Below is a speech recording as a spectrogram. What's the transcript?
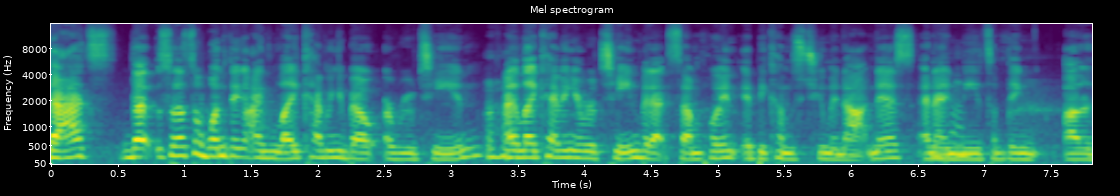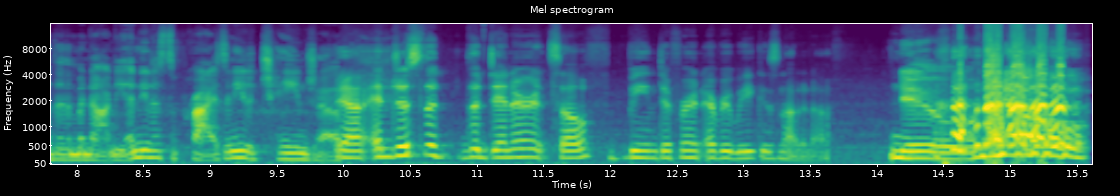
That's that. So that's the one thing I like having about a routine. Uh-huh. I like having a routine, but at some point it becomes too monotonous, and I need something other than the monotony. I need a surprise. I need a change up. Yeah, and just the the dinner itself being different every week is not enough. No, no,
